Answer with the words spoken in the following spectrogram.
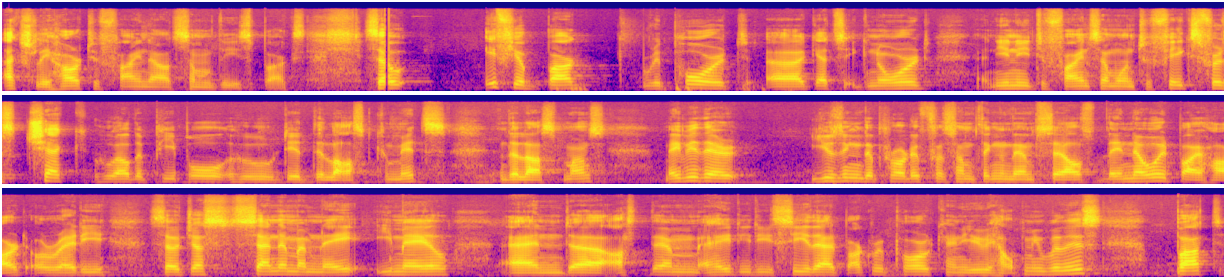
actually hard to find out some of these bugs. So if your bug report uh, gets ignored and you need to find someone to fix, first check who are the people who did the last commits in the last months. Maybe they're using the product for something themselves. They know it by heart already. So just send them an email and uh, ask them, hey, did you see that bug report? Can you help me with this? But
